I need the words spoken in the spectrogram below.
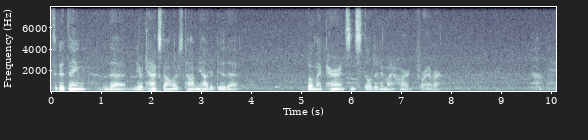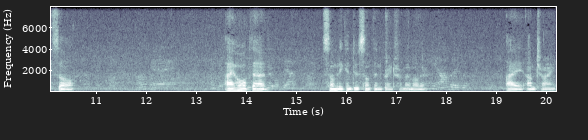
It's a good thing that your tax dollars taught me how to do that but my parents instilled it in my heart forever. So, I hope that somebody can do something great for my mother. I, I'm trying.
